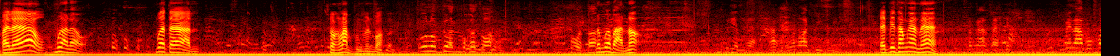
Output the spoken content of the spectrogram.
ไปแล้วเมื่อแล้ว เมื่อแต่อันช่วงล่ำผุนมันบอก โอ้รถด่วนบกสโหดต่อแล้วเมื่อบานเนาะผู้เรียนเลยถ้าผมก็นอนกินแอดมินทำงานไหมทำงานไปเวลาผมไป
